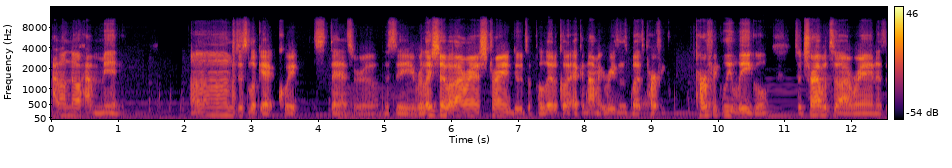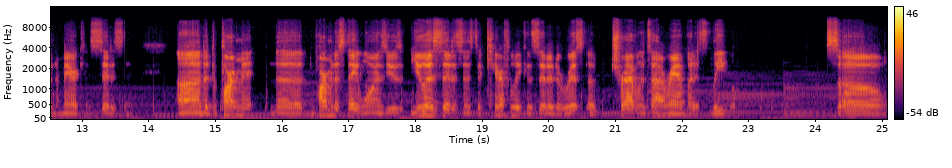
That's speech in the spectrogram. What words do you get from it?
I don't know how many. Um, just look at quick stats real. Let's see. Relationship with Iran strained due to political and economic reasons, but it's perfect perfectly legal to travel to Iran as an American citizen. Uh, the department, the Department of State warns U- U.S. citizens to carefully consider the risk of traveling to Iran, but it's legal. So,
